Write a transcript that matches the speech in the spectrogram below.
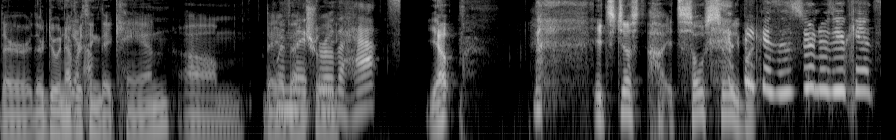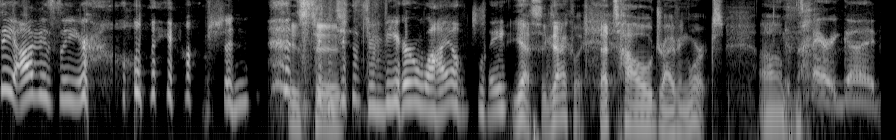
They're they're doing everything they can. Um, they when they eventually. throw the hats, Yep. it's just uh, it's so silly, but because as soon as you can't see, obviously your only option is to to just veer wildly. yes, exactly. That's how driving works. Um, It's very good.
